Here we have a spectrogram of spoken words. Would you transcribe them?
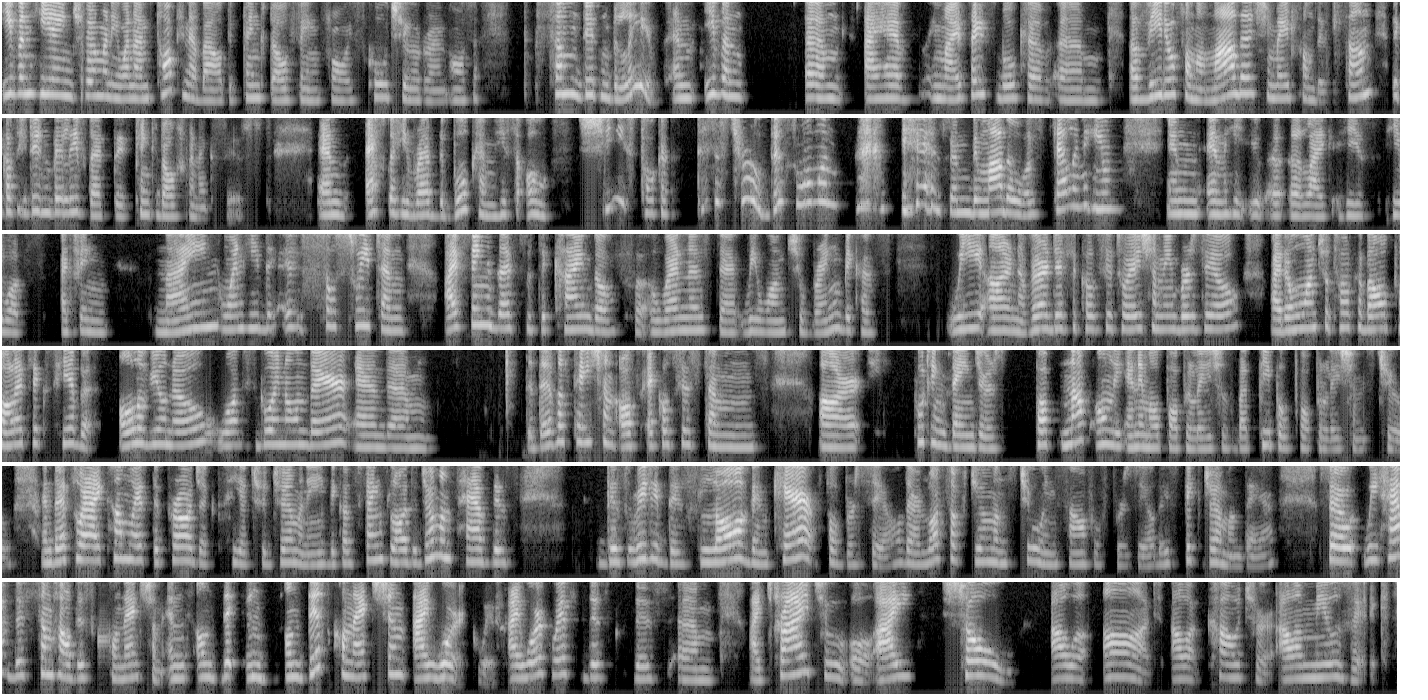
even here in germany when i'm talking about the pink dolphin for school children also some didn't believe. And even um, I have in my Facebook a, um, a video from a mother she made from the son because he didn't believe that the pink dolphin exists. And after he read the book and he said, oh, she's talking, this is true, this woman, yes. And the mother was telling him and, and he, uh, uh, like he's, he was, I think, nine when he is so sweet. And I think that's the kind of awareness that we want to bring because we are in a very difficult situation in Brazil. I don't want to talk about politics here, but all of you know what's going on there. And um, the devastation of ecosystems are putting dangers pop, not only animal populations, but people populations too. And that's where I come with the projects here to Germany, because thanks Lord, the Germans have this this really this love and care for Brazil. There are lots of Germans too in south of Brazil. They speak German there, so we have this somehow this connection. And on the in, on this connection, I work with. I work with this this. Um, I try to or I show our art, our culture, our music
